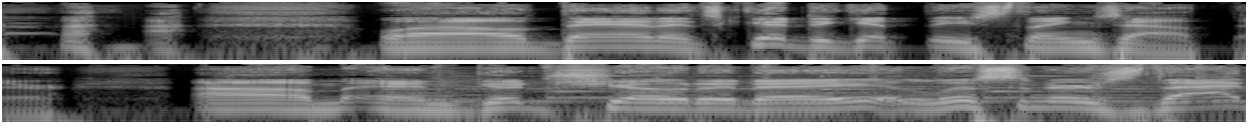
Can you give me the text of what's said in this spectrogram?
well, Dan, it's good to get these things out there. Um, and good show today. Listeners, that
